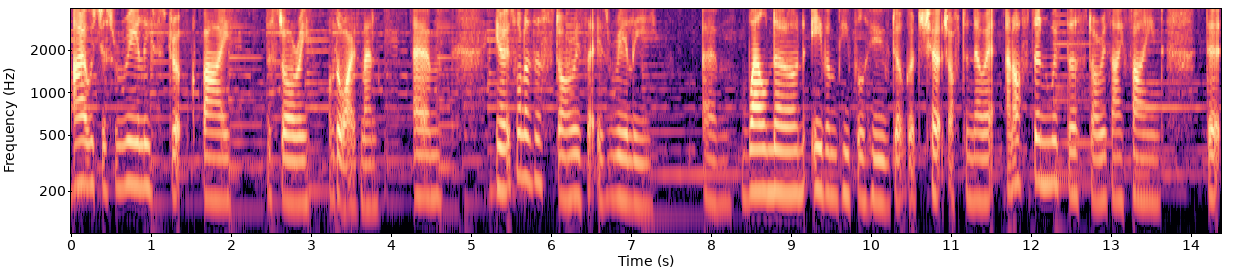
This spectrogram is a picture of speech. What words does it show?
I was just really struck by the story of the wise men. Um, you know, it's one of those stories that is really um, well known. Even people who don't go to church often know it. And often with those stories, I find that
